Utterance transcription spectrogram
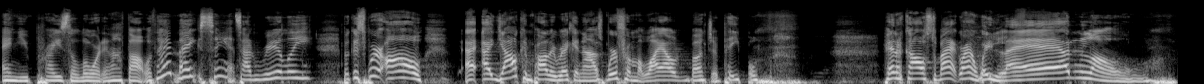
and you praise the Lord. And I thought, well, that makes sense. I really, because we're all, I, I, y'all can probably recognize we're from a loud bunch of people. Pentecostal background, we loud and long.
